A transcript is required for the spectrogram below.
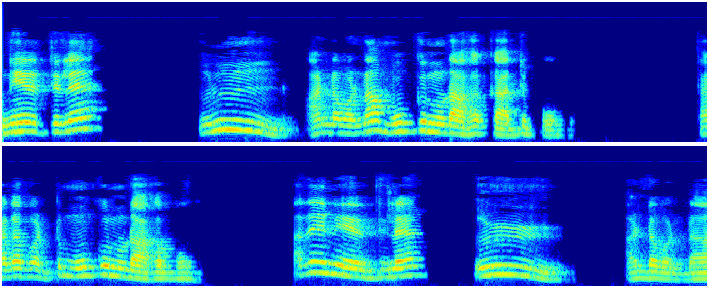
நேரத்தில் இன் அண்டவன்னா மூக்கினூடாக காற்று போகும். தடப்பட்டு மூக்கினூடாக போகும். அதே நேரத்தில் இள் அண்டவண்டா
